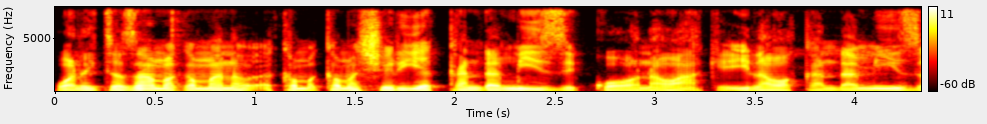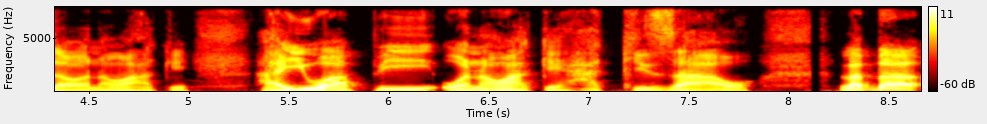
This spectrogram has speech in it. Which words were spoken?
wanaitazama kama, kama, kama sheria kandamizi kwa wanawake inawakandamiza wanawake. Haiwapi wanawake haki zao. Labda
